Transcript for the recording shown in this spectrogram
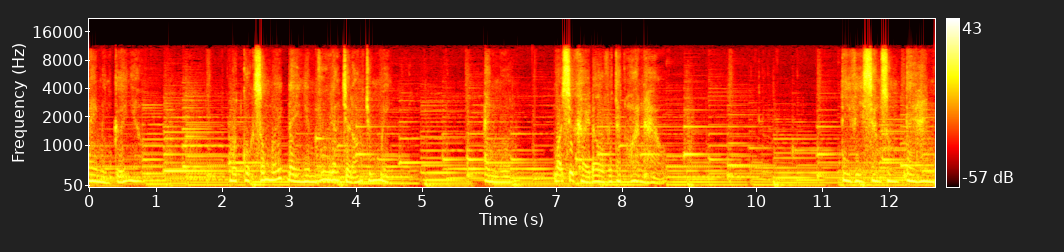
nay mình cưới nhau. Một cuộc sống mới đầy niềm vui đang chờ đón chúng mình. Anh muốn mọi sự khởi đầu với thật hoàn hảo. TV Samsung T20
